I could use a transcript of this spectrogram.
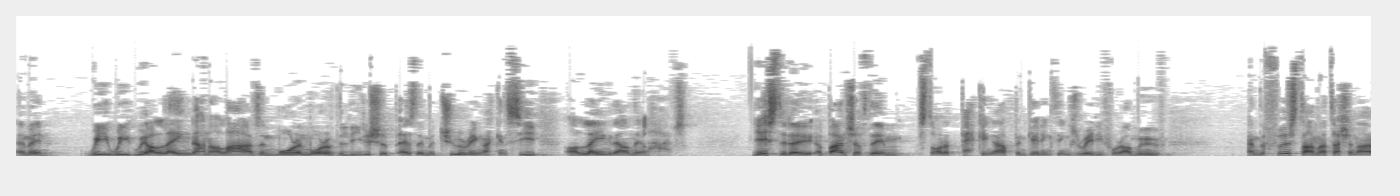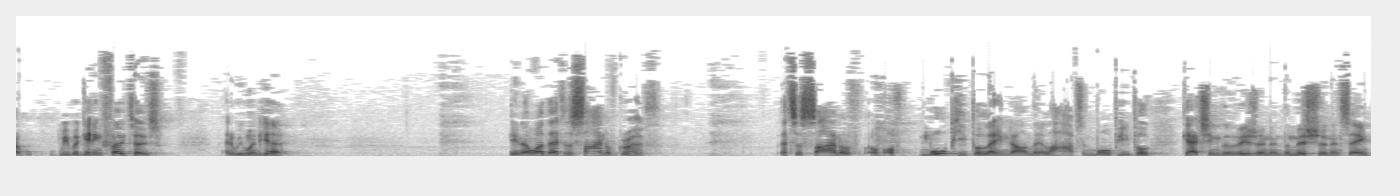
Amen? We, we, we are laying down our lives, and more and more of the leadership, as they're maturing, I can see, are laying down their lives. Yesterday, a bunch of them started packing up and getting things ready for our move. And the first time, Natasha and I, we were getting photos, and we weren't here. You know what? That's a sign of growth. That's a sign of, of, of, more people laying down their lives and more people catching the vision and the mission and saying,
